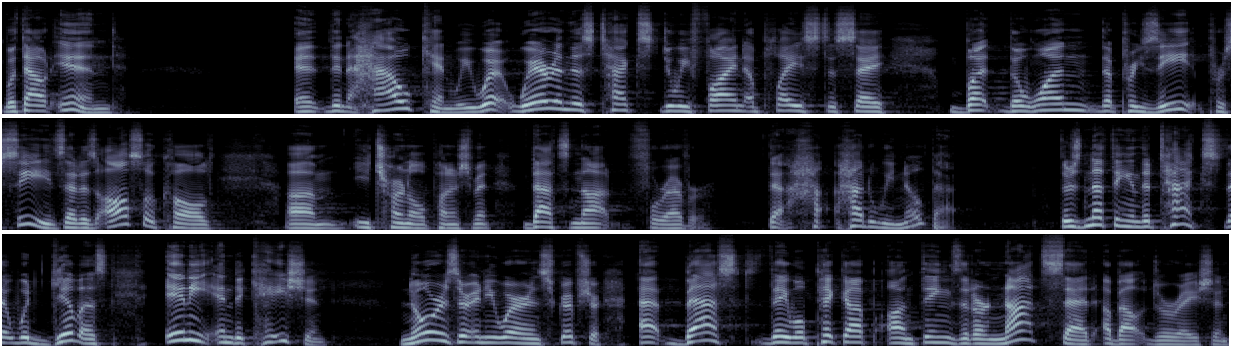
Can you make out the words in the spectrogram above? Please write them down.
without end, and then how can we? Where, where in this text do we find a place to say, but the one that precedes, that is also called um, eternal punishment, that's not forever? That, how, how do we know that? There's nothing in the text that would give us any indication nor is there anywhere in Scripture. At best, they will pick up on things that are not said about duration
